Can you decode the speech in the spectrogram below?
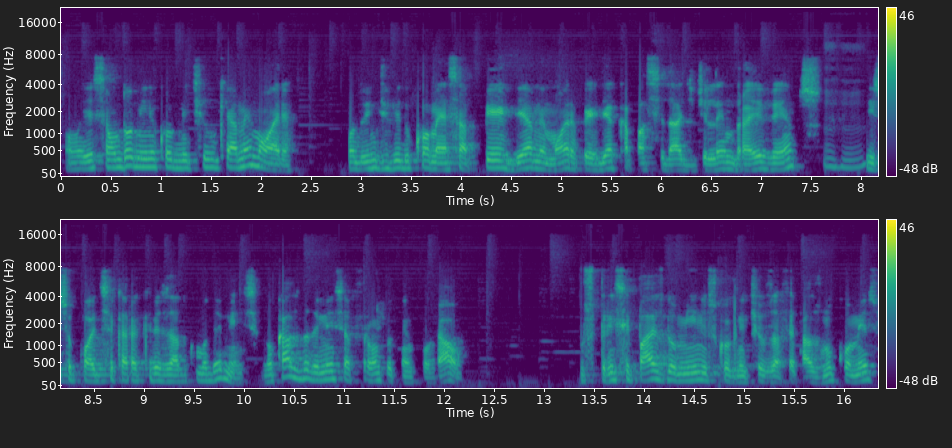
Então, esse é um domínio cognitivo que é a memória. Quando o indivíduo começa a perder a memória, perder a capacidade de lembrar eventos, uhum. isso pode ser caracterizado como demência. No caso da demência frontotemporal, os principais domínios cognitivos afetados no começo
